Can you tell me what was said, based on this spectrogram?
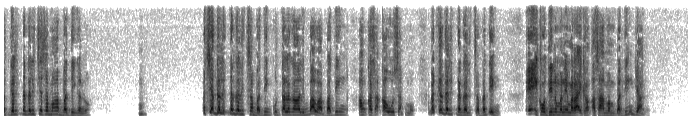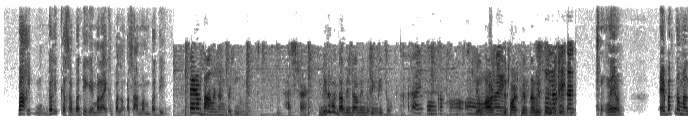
ba't galit na galit siya sa mga bading ano? Hmm? Siya galit na galit sa bading? Kung talagang halimbawa, bading ang kausap mo. Ba't ka galit na galit sa bading? Eh, ikaw din naman eh, marami kang kasamang bading dyan. Bakit galit ka sa bading? Eh, marami ka palang kasamang bading. Pero bawal ang bading. Pastor. Hindi naman, dami-dami bating dito. Ay, bongga ka. Ay. Yung arts department namin, Gusto puro na bating. kita. Ngayon, eh ba't naman,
